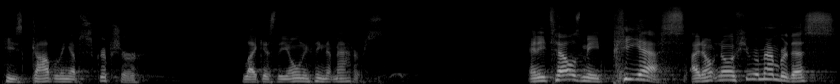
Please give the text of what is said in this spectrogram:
He's gobbling up scripture like it's the only thing that matters. And he tells me, P.S., I don't know if you remember this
